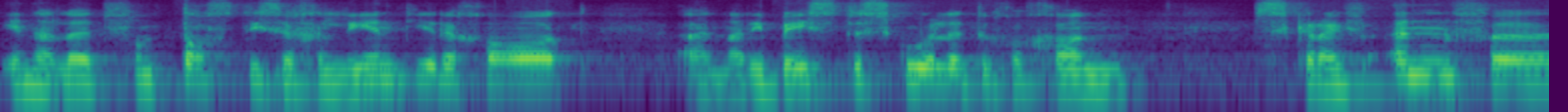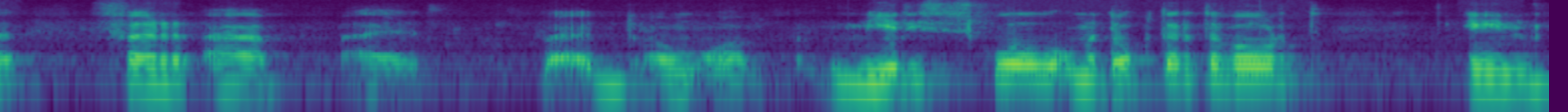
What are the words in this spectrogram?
en hulle het fantastiese geleenthede gehad, uh, na die beste skole toe gegaan, skryf in vir vir 'n uh, uh, om uh, mediese skool om 'n dokter te word en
